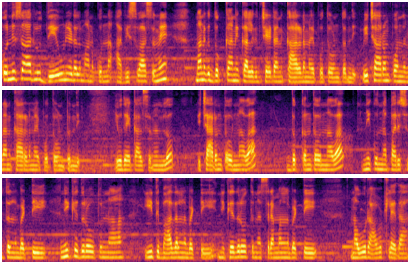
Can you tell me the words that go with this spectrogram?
కొన్నిసార్లు దేవుని ఎడల మనకున్న అవిశ్వాసమే మనకు దుఃఖాన్ని కలిగించేయడానికి కారణమైపోతూ ఉంటుంది. విచారం పొందడానికి కారణమైపోతూ ఉంటుంది. ఈ ఉదయకాల సమయంలో విచారంతో ఉన్నావా? దుఃఖంతో ఉన్నావా? నీకున్న పరిస్థితులను బట్టి నీకు ఎదురవుతున్న ఈతి బాధలను బట్టి నీకు ఎదురవుతున్న శ్రమలను బట్టి నవ్వు రావట్లేదా?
